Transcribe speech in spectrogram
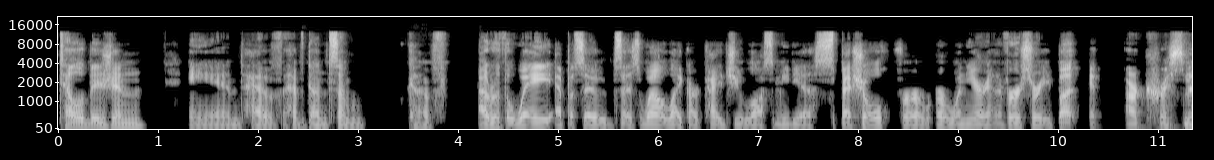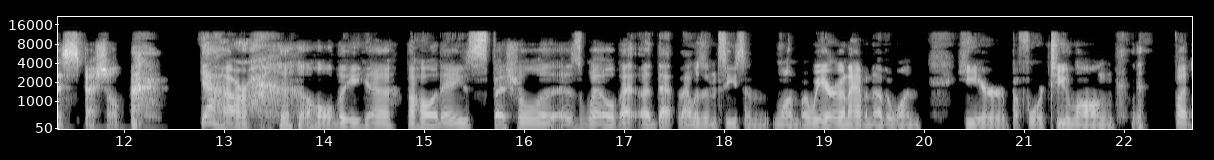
television and have, have done some kind of out of the way episodes as well, like our kaiju lost media special for our, our one year anniversary, but our Christmas special. yeah, our all the uh, the holidays special uh, as well. That uh, that that was in season one, but we are going to have another one here before too long. but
